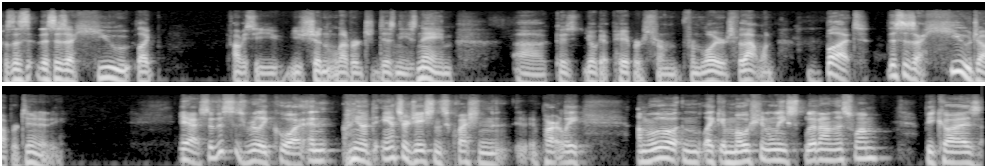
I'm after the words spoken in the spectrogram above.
Because this this is a huge like obviously you, you shouldn't leverage Disney's name because uh, you'll get papers from from lawyers for that one. But this is a huge opportunity. Yeah, so this is really cool. And you know, to answer Jason's question, partly, I'm a little like emotionally split on this one because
